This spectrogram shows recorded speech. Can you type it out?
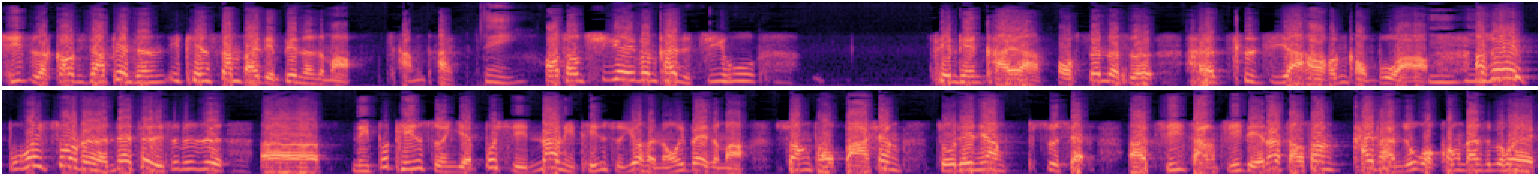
棋子的高低价变成一天三百点，变成什么常态？对，哦，从七月份开始几乎天天开啊，哦，真的是很 刺激啊，哈，很恐怖啊，嗯啊，所以不会做的人在这里是不是呃，你不停损也不行，那你停损又很容易被什么双头八，像昨天这样是想啊急涨急跌，那早上开盘如果空单是不是会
